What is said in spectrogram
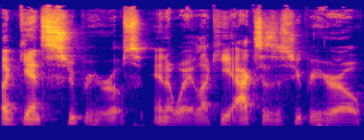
against superheroes in a way. Like he acts as a superhero,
